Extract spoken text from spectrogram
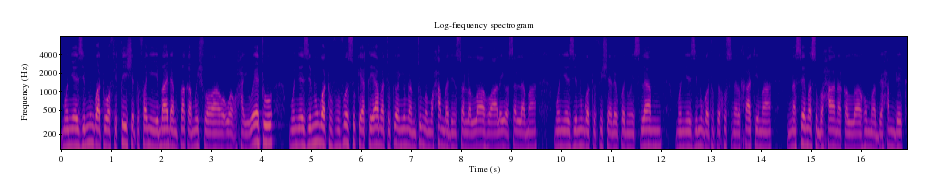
mwenyezi mungu atuwafikishe tufanye ibada mpaka mwisho wa, wa uhai wetu mwenyezi mungu atufufue siku ya kiama tukiwa nyuma ya mtume muhammadin salllahu alaihi wasalama mwenyezi atufishe aliokuwa ni waislamu mwenyezi atupe husna lkhatima nasema subhanaka llahuma bihamdik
